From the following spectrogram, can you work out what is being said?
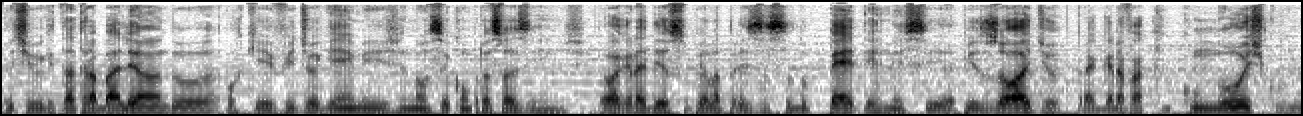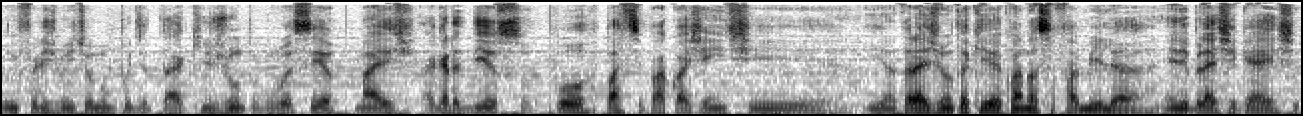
eu tive que estar trabalhando, porque videogames não se compram sozinhos. Eu agradeço pela presença do Peter nesse episódio para gravar aqui conosco. Infelizmente eu não pude estar aqui junto com você, mas agradeço por participar com a gente e, entrar junto aqui com a nossa família N Blastcast.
